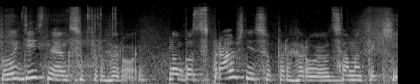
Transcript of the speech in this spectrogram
Ви дійсно як супергерой. Ну, бо справжні супергерої от саме такі.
